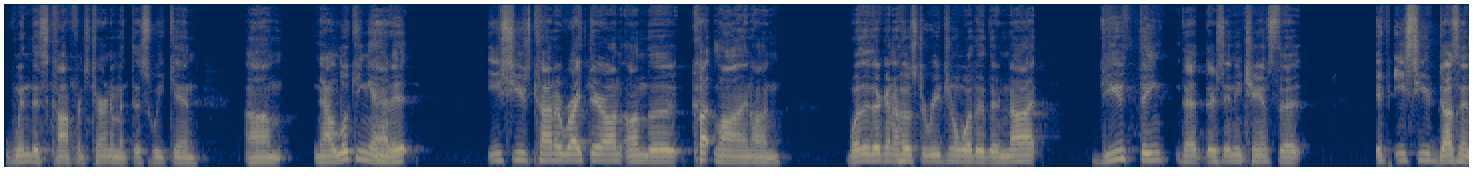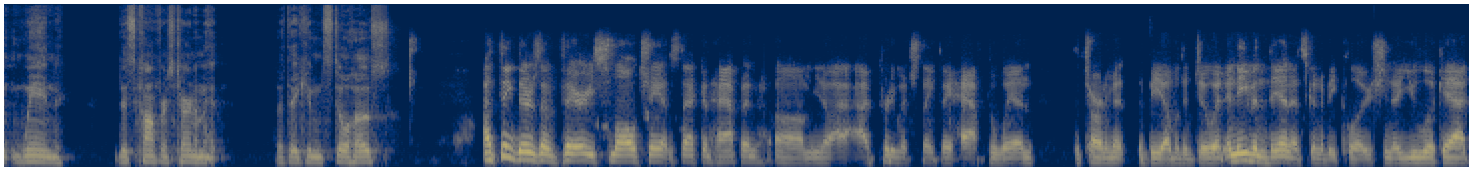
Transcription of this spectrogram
win this conference tournament this weekend. Um, now, looking at it, ECU's kind of right there on on the cut line on whether they're going to host a regional, whether they're not. Do you think that there's any chance that if ECU doesn't win this conference tournament, that they can still host? I think there's a very small chance that could happen. Um, you know, I, I, pretty much think they have to win the tournament to be able to do it, and even then, it's going to be close. You know, you look at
